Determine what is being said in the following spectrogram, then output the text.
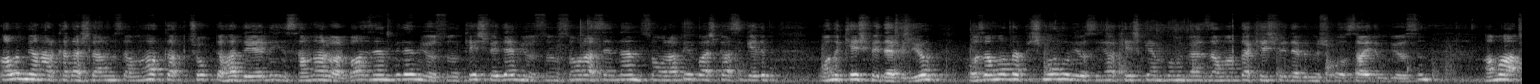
Alınmayan arkadaşlarımızda muhakkak çok daha değerli insanlar var. Bazen bilemiyorsun, keşfedemiyorsun. Sonra senden sonra bir başkası gelip onu keşfedebiliyor. O zaman da pişman oluyorsun. Ya keşke bunu ben zamanda keşfedebilmiş olsaydım diyorsun. Ama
